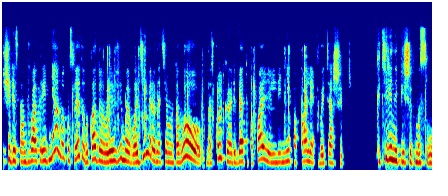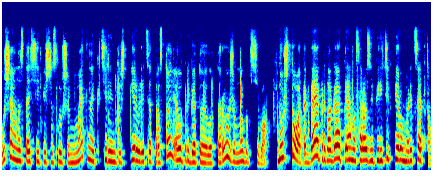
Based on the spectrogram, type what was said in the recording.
Через там 2-3 дня мы после этого выкладываем резюме Владимира на тему того, насколько ребята попали или не попали в эти ошибки. Катерина пишет, мы слушаем. Анастасия пишет, слушаем внимательно. Екатерина пишет, первый рецепт простой, я его приготовила. Второй уже много всего. Ну что, тогда я предлагаю прямо сразу перейти к первому рецепту.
